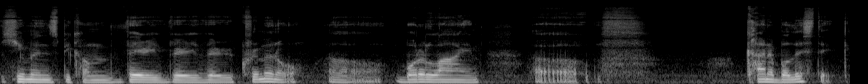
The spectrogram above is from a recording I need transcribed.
humans become very, very, very criminal, uh, borderline, uh, cannibalistic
